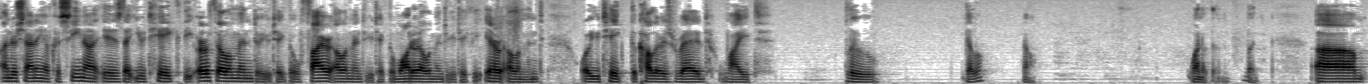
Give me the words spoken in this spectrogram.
understanding of kasina is that you take the earth element, or you take the fire element, or you take the water element, or you take the air element, or you take the colors red, white, blue, yellow? No. One of them. But um,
